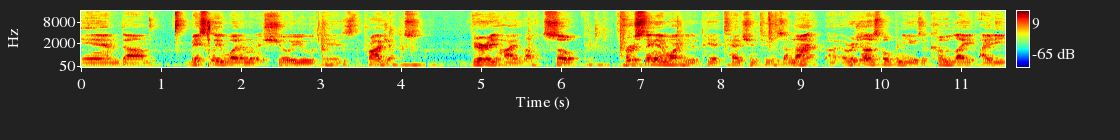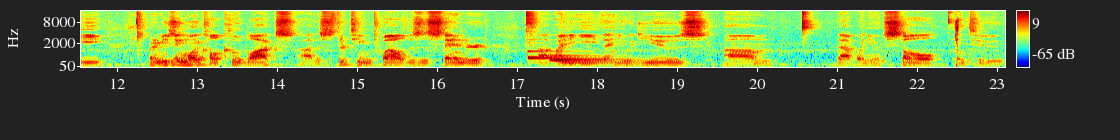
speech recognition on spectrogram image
And um, basically what I'm going to show you is the projects, very high level. So first thing I want you to pay attention to is I'm not, uh, originally I was hoping to use a CodeLite IDE, but I'm using one called CodeBlocks. Uh, this is 1312, this is a standard uh, IDE that you would use um, that when you install into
